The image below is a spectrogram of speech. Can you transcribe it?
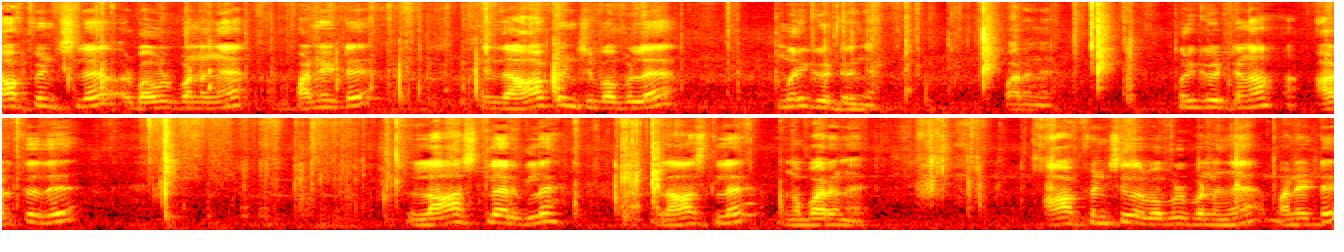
ஆஃப் இன்ச்சில் ஒரு பபுள் பண்ணுங்கள் பண்ணிவிட்டு இந்த ஆஃப் இன்ச் பபுளை முறுக்கி விட்டுருங்க. பாருங்கள் முறுக்கி விட்டோன்னா அடுத்தது லாஸ்ட்டில் இருக்குல்ல லாஸ்ட்டில் அங்கே பாருங்கள் ஆஃப் இன்ச்சு ஒரு பபுள் பண்ணுங்கள் பண்ணிவிட்டு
